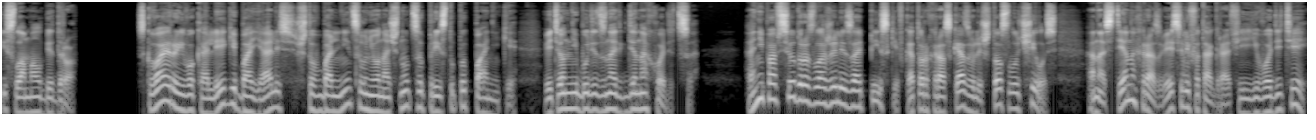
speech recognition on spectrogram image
и сломал бедро. Сквайр и его коллеги боялись, что в больнице у него начнутся приступы паники, ведь он не будет знать, где находится. Они повсюду разложили записки, в которых рассказывали, что случилось, а на стенах развесили фотографии его детей.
